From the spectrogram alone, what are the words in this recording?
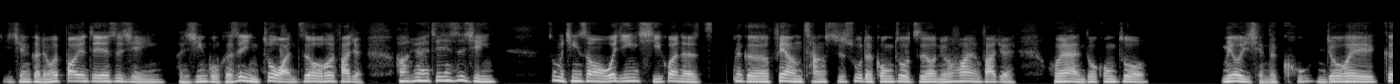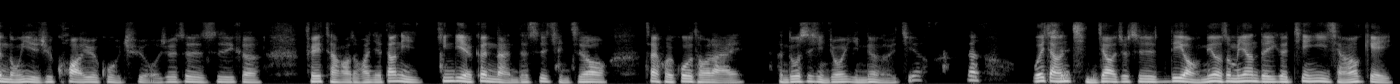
以前可能会抱怨这件事情很辛苦，可是你做完之后会发觉，啊，原来这件事情这么轻松，我已经习惯了那个非常长时数的工作之后，你会发现发觉回来很多工作。没有以前的苦，你就会更容易的去跨越过去。我觉得这是一个非常好的环节。当你经历了更难的事情之后，再回过头来，很多事情就会迎刃而解了。那我也想请教，就是 Leon，你有什么样的一个建议，想要给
